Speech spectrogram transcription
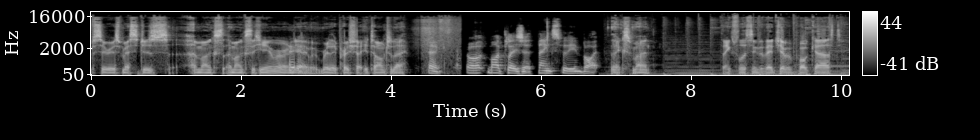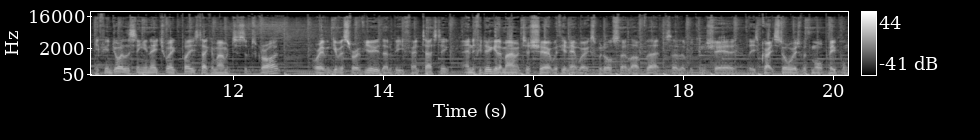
serious messages amongst amongst the humour, and yeah, yeah we really appreciate your time today. Thanks. All right, my pleasure. Thanks for the invite. Thanks, mate. Thanks for listening to the Head Shepherd podcast. If you enjoy listening in each week, please take a moment to subscribe or even give us a review. That'd be fantastic. And if you do get a moment to share it with your networks, we'd also love that so that we can share these great stories with more people.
